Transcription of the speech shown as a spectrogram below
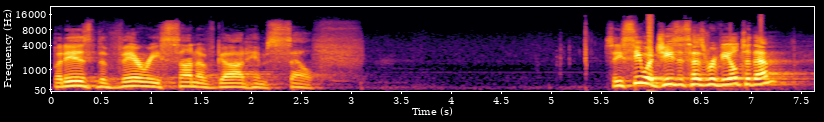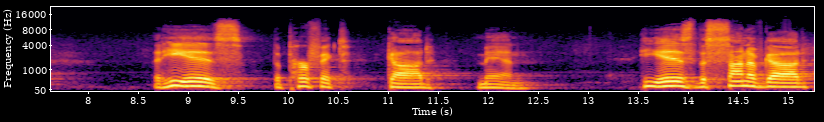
but is the very Son of God Himself. So you see what Jesus has revealed to them? That he is the perfect God man. He is the Son of God.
